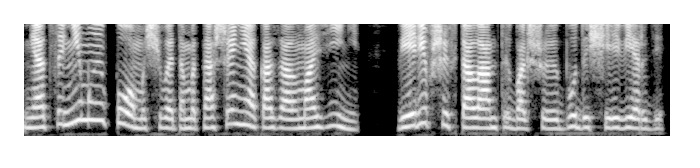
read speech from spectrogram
Неоценимую помощь в этом отношении оказал Мазини, веривший в талант и большое будущее Верди.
